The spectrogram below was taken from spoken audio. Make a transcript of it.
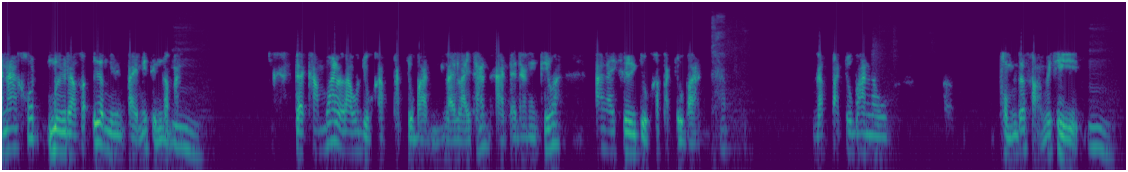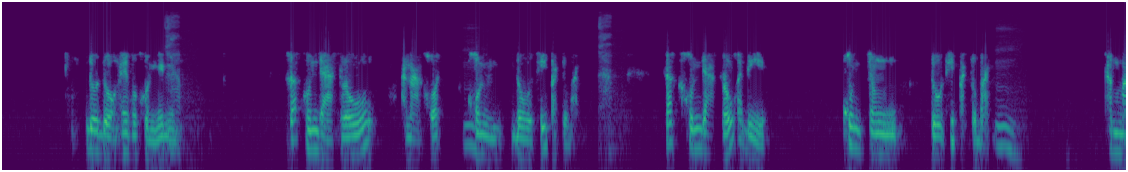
อนาคตมือเราก็เอื้อมยังไปไม่ถึงกับมันอืมแต่คำว่าเราอยู่กับปัจจุบันหลาย ๆ ท่านอาจจะดังที่ว่า อะไรคืออยู่กับปัจจุบันครับ และปัจจุบันเราเอ่อผมจะสอนวิธีอืมดูดวงให้พวกคุณนิดนึคงรับถ้าคุณอยากรู้อนาคตอืมคุณดูที่ปัจจุบันครับถ้าคุณอยากรู้อดีต คุณจงดูที่ปัจจุบันอืมทำไม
